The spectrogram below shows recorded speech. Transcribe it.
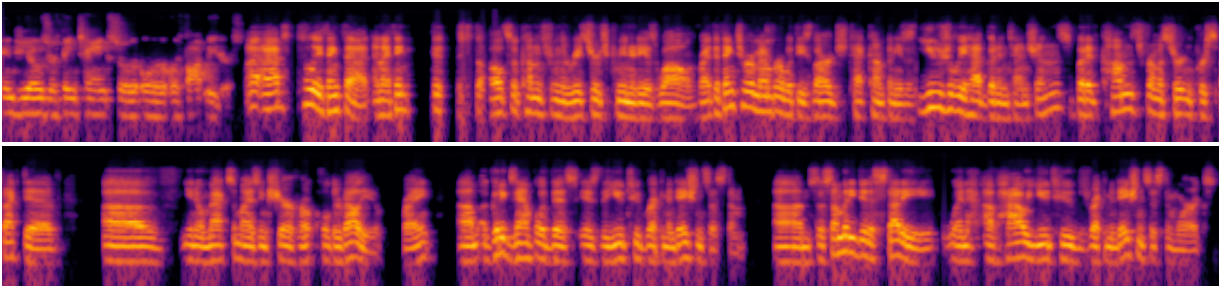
NGOs or think tanks or, or, or, thought leaders. I absolutely think that. And I think this also comes from the research community as well, right? The thing to remember with these large tech companies is usually have good intentions, but it comes from a certain perspective of, you know, maximizing shareholder value, right? Um, a good example of this is the YouTube recommendation system. Um, so somebody did a study when of how YouTube's recommendation system works,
